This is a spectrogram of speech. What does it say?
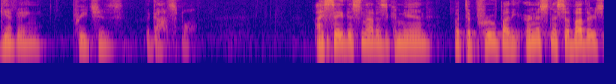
Giving preaches the gospel. I say this not as a command, but to prove by the earnestness of others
